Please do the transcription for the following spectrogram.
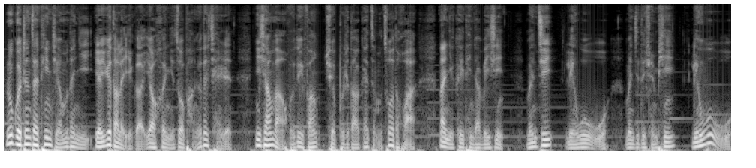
如果正在听节目的你也遇到了一个要和你做朋友的前任，你想挽回对方却不知道该怎么做的话，那你可以添加微信文姬零五五，文姬的全拼零五五，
